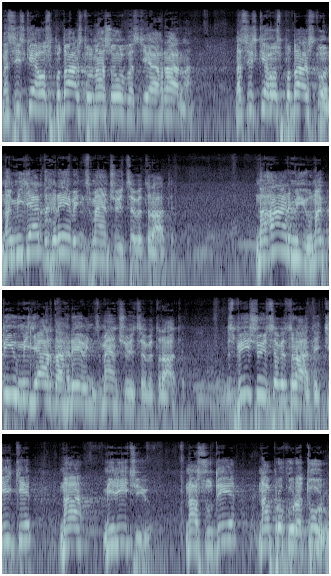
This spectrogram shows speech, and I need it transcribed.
На сільське господарство наша область є аграрна. На сільське господарство на мільярд гривень зменшуються витрати. На армію на півмільярда гривень зменшуються витрати. Збільшуються витрати тільки на міліцію, на суди, на прокуратуру.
